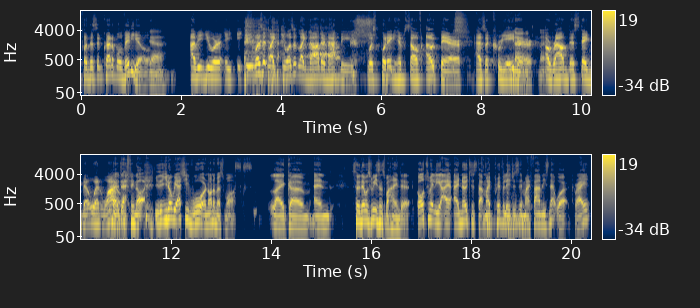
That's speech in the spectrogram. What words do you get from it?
for this incredible video. Yeah. I mean, you were. It, it wasn't like it wasn't like Nadir Nahdi was putting himself out there as a creator no, no. around this thing that went wild. No, definitely not. You, you know, we actually wore anonymous masks like um and so there was reasons behind it ultimately I, I noticed that my privilege is in my family's network right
